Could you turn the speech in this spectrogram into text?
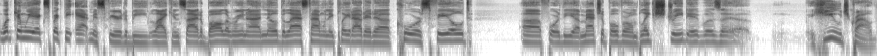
What can we expect the atmosphere to be like inside a ball arena? I know the last time when they played out at uh, Coors Field uh, for the uh, matchup over on Blake Street, it was a huge crowd,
